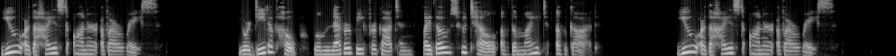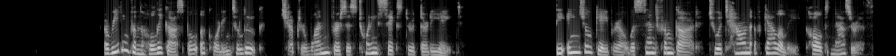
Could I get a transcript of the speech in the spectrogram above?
You are the highest honor of our race. Your deed of hope will never be forgotten by those who tell of the might of God. You are the highest honor of our race. A reading from the Holy Gospel according to Luke, chapter 1, verses 26 through 38. The angel Gabriel was sent from God to a town of Galilee called Nazareth,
